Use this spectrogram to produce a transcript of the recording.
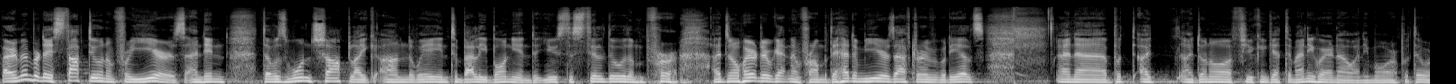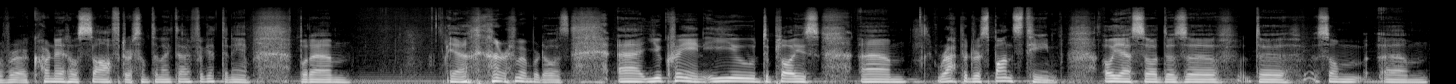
I remember they stopped doing them for years. And then there was one shop like on the way into Ballybunion that used to still do them for, I don't know where they were getting them from, but they had them years after everybody else. And uh, but I I don't know if you can get them anywhere now anymore. But they were very Cornetto Soft or something like that. I forget the name, but um, yeah, I remember those. Uh, Ukraine EU deploys um, rapid response team. Oh yeah, so there's a the some. Um,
